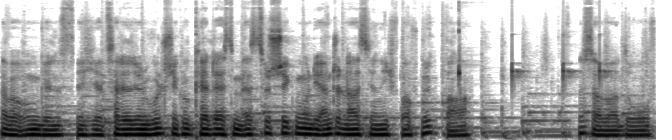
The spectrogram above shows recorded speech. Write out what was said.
Aber ungünstig. Jetzt hat er den Wunsch, die Kokette SMS zu schicken und die Angela ist ja nicht verfügbar. Das ist aber doof.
